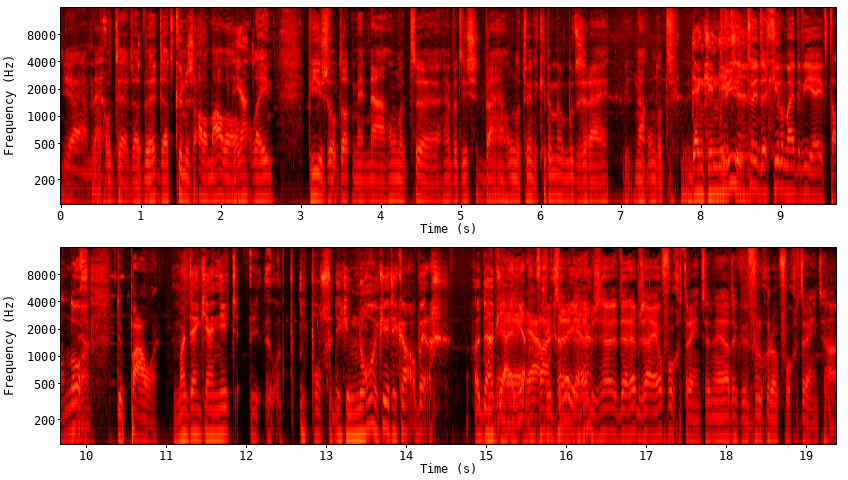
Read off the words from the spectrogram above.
Ja, maar goed, eh, dat, dat kunnen ze allemaal wel. Ja. Alleen, wie is op dat moment na 100, eh, wat is het, bij 120 kilometer moeten ze rijden. Na Denk je niet, eh, 123 kilometer, wie heeft dan nog Ja. de power? Maar denk jij niet, eh, een potverdikje nog een keer de Kouberg? Oh, Daar heb jij, ja, vaak goed, eh, gereden, daar, hebben ze, daar hebben zij ook voor getraind. En daar had ik vroeger ook voor getraind. Ah.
